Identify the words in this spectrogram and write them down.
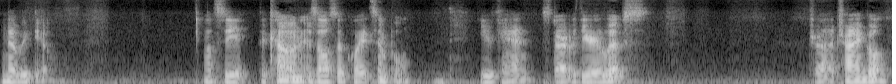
No big deal. Let's see, the cone is also quite simple. You can start with your ellipse, draw a triangle.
